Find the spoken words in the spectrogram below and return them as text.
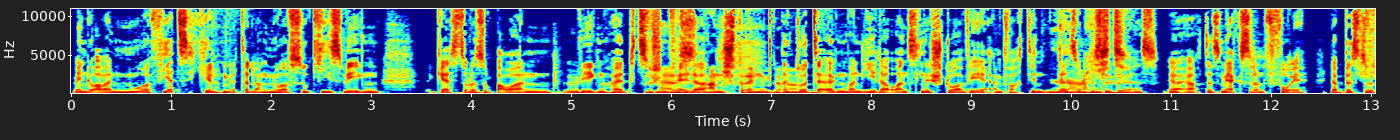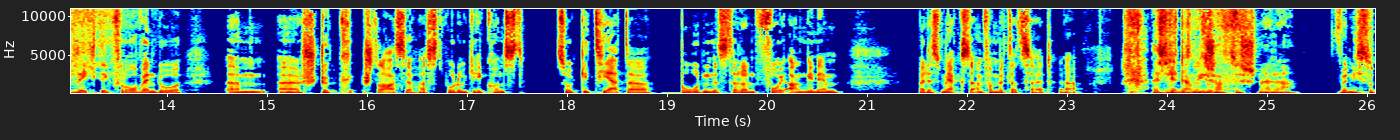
Wenn du aber nur 40 Kilometer lang nur auf so Kieswegen gehst oder so Bauernwegen halt zwischen Ja, Felder, anstrengend. ja. dann tut dir irgendwann jeder einzelne Stor weh, einfach den, der Ja, so ein bisschen echt? höher ist. Ja, ja, das merkst du dann voll. Da bist du richtig froh, wenn du ähm, ein Stück Straße hast, wo du gehen kannst. So geteerter Boden ist da dann voll angenehm. Weil das merkst du einfach mit der Zeit, ja. Also ich das glaube, ich so- schaffe das schneller. wenn ich so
